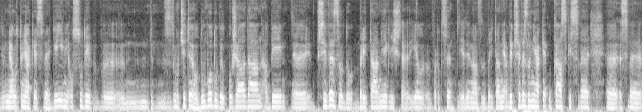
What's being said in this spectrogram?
mělo to nějaké své dějiny, osudy. Z určitého důvodu byl požádán, aby přivezl do Británie, když jel v roce 11 do Británie, aby přivezl nějaké ukázky své, své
